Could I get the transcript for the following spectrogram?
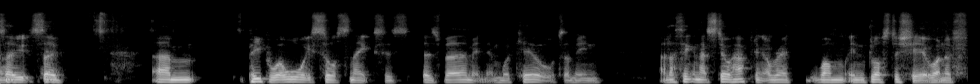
so so. Um, people always saw snakes as as vermin and were killed. I mean, and I think that's still happening. I read one in Gloucestershire, one of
